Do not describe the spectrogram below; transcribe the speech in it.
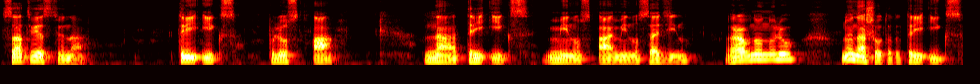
Соответственно, 3х плюс а на 3х минус а минус 1 равно нулю. Ну и наше вот это 3х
